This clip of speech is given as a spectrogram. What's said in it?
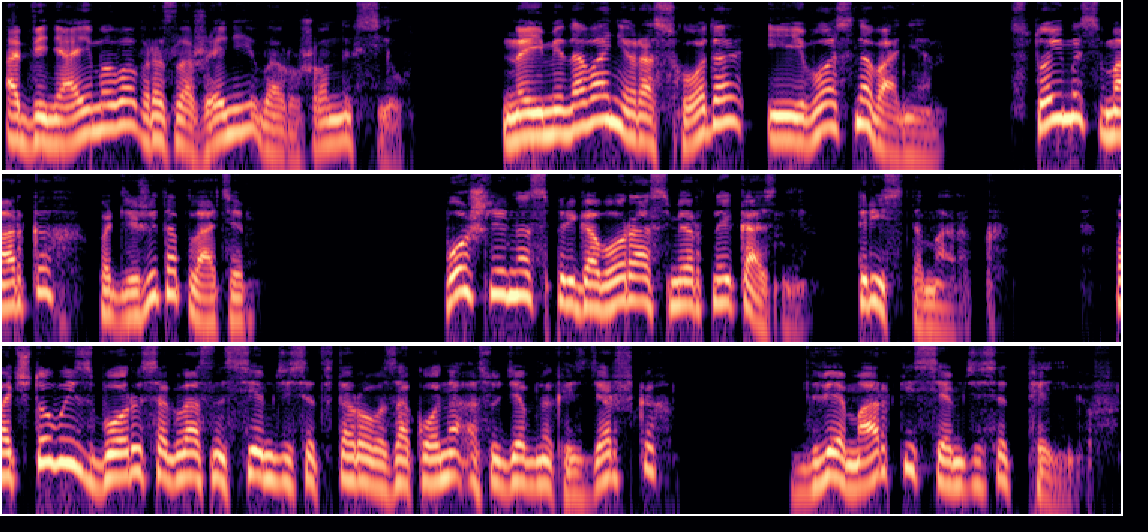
обвиняемого в разложении вооруженных сил. Наименование расхода и его основания. Стоимость в марках подлежит оплате. Пошлина с приговора о смертной казни 300 марок. Почтовые сборы согласно 72 закона о судебных издержках Две марки 70 пфенигов.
